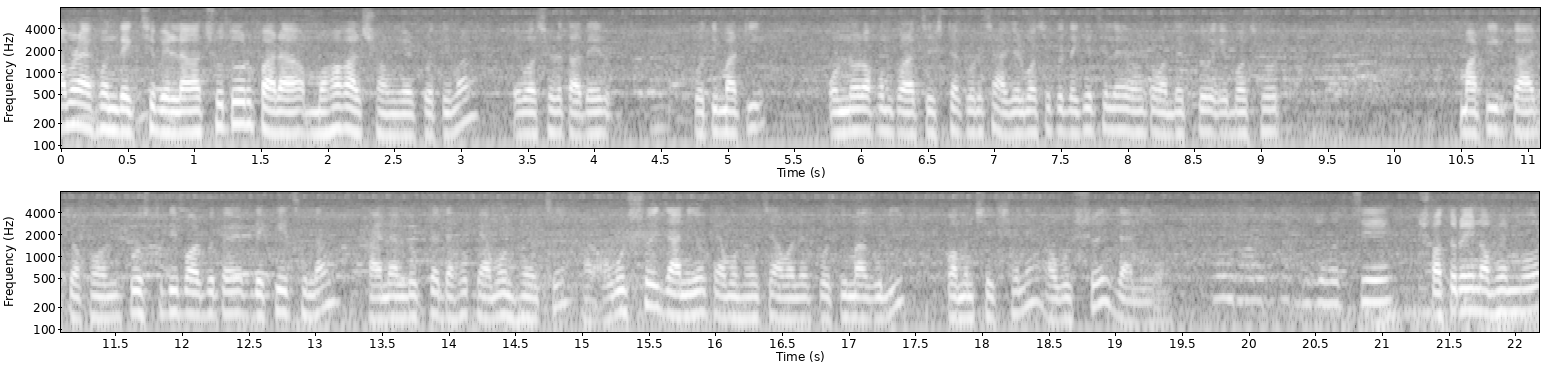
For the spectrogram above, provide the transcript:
আমরা এখন দেখছি বেলডাঙ্গা ছুতুরপাড়া মহাকাল সংঘের প্রতিমা। এবছরে তাদের প্রতিমাটি অন্যরকম করার চেষ্টা করেছে। আগের বছর তো দেখেছিলেন এবং তোমাদের তো এবছর মাটির কাজ যখন প্রস্তুতি পর্বতে দেখিয়েছিলাম ফাইনাল লুকটা দেখো কেমন হয়েছে। আর অবশ্যই জানিও কেমন হয়েছে আমাদের প্রতিমাগুলি কমেন্ট সেকশনে অবশ্যই জানিও। পুজো হচ্ছে সতেরোই নভেম্বর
